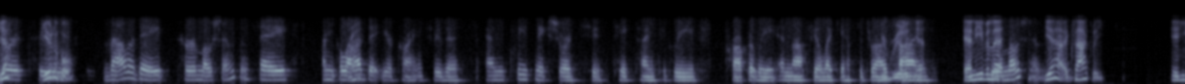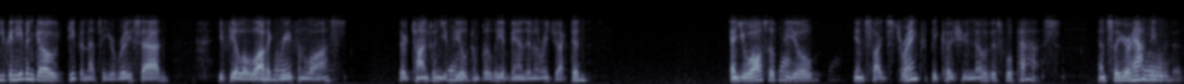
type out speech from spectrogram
Yeah, sure to beautiful. validate her emotions and say, I'm glad Right. that you're crying through this and please make sure to take time to grieve properly and not feel like you have to drive really- by yeah. And even that emotions. Yeah, exactly. And you can even go deep in that. So you're really sad. You feel a lot Mhm. of grief and loss. There are times when you Yeah. feel completely abandoned and rejected. And you also Yeah. feel inside strength because you know this will pass. And so you're happy Mm. with it.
